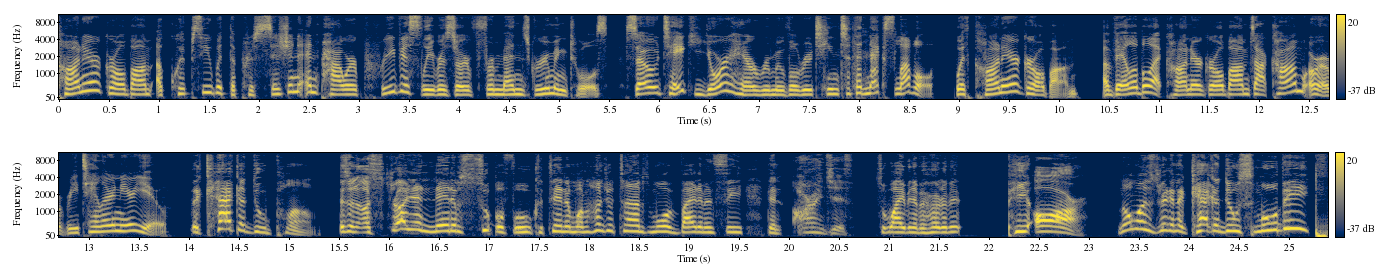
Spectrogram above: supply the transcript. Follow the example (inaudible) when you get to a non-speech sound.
Conair Girl Bomb equips you with the precision and power previously reserved for men's grooming tools. So take your hair removal routine to the next level with Conair Girl Bomb. Available at ConairGirlBomb.com or a retailer near you. The Kakadu plum is an Australian native superfood containing 100 times more vitamin C than oranges. So why have you never heard of it? PR. No one's drinking a Kakadu smoothie?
